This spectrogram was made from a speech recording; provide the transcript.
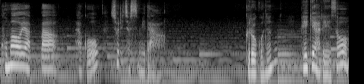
고마워요, 아빠. 하고 소리쳤습니다. 그러고는 베개 아래에서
